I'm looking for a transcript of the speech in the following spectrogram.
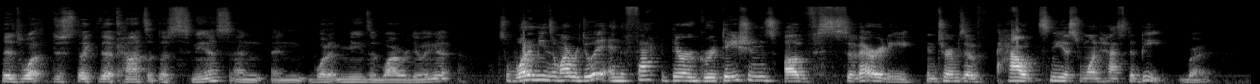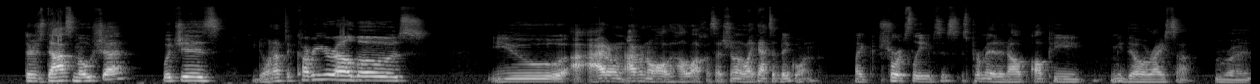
Is what just like the concept of tznius and and what it means and why we're doing it. So what it means and why we're doing it, and the fact that there are gradations of severity in terms of how tznius one has to be. Right. There's Das Moshe, which is you don't have to cover your elbows. You, I, I don't, I don't know all the halachas. I just know like that's a big one. Like short sleeves is, is permitted. I'll, I'll pee mido raisa. Right.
